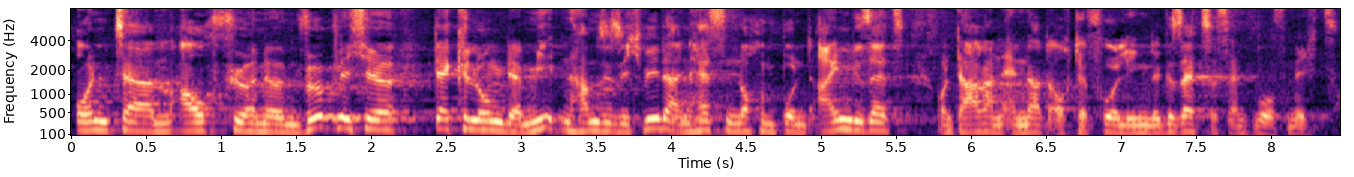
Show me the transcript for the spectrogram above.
Und ähm, auch für eine wirkliche Deckelung der Mieten haben Sie sich weder in Hessen noch im Bund eingesetzt. Und daran ändert auch der vorliegende Gesetzentwurf nichts.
